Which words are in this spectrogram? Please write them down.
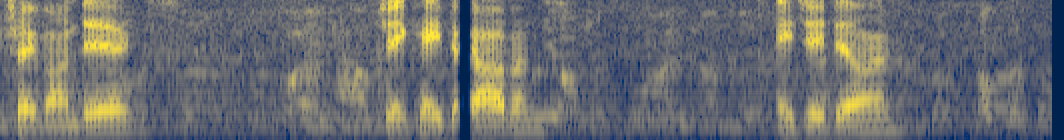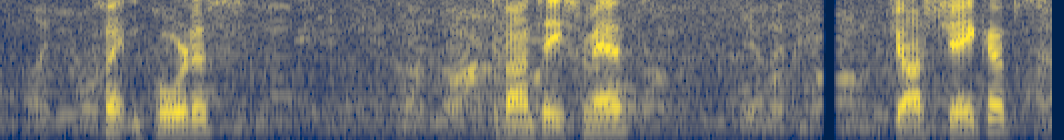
Trevon Diggs, J.K. Dobbins, A.J. Dillon, Clinton Portis, DeVonta Smith, Josh Jacobs,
